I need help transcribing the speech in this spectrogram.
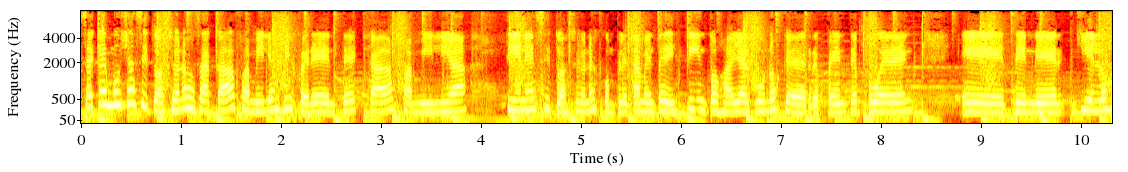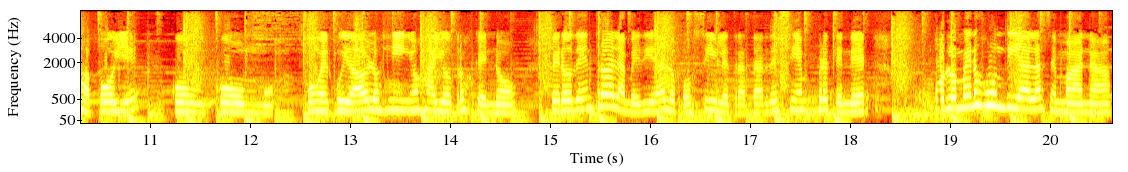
Sé que hay muchas situaciones, o sea, cada familia es diferente, cada familia tiene situaciones completamente distintas. Hay algunos que de repente pueden eh, tener quien los apoye con, con, con el cuidado de los niños, hay otros que no pero dentro de la medida de lo posible, tratar de siempre tener por lo menos un día a la semana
